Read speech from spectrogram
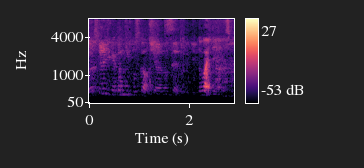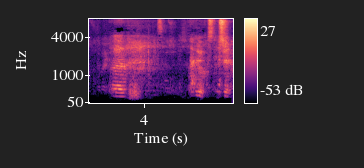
Вы расскажите, как не пускал вчера на сцену. Давайте я. Е, Андрюха, скажи.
